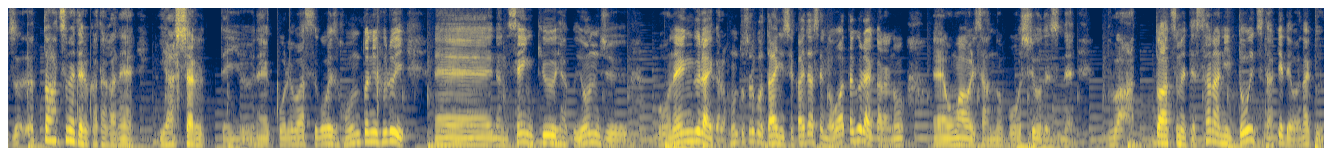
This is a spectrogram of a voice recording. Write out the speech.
ずっと集めてる方がね、いらっしゃるっていうね、これはすごいです。本当に古い、えー、何、1945年ぐらいから、本当それこそ第二次世界大戦が終わったぐらいからの、えー、おまわりさんの帽子をですね、ぶわっと集めて、さらにドイツだけではなく、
